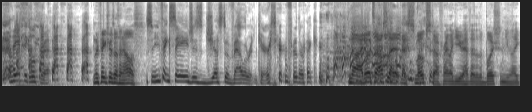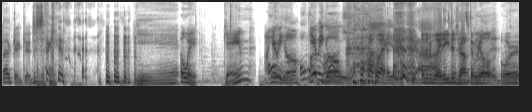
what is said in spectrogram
Oh, you have to go for it. I'm gonna make sure there's nothing else. So you think Sage is just a Valorant character for the record? No, I know it's also that, that smoke stuff, right? Like you have the, the bush and you like, Okay, good. Just a second. yeah. Oh wait, game? Oh, here we go. Oh, oh here we Oh, go. Wait, I've been waiting to drop the real good. word.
